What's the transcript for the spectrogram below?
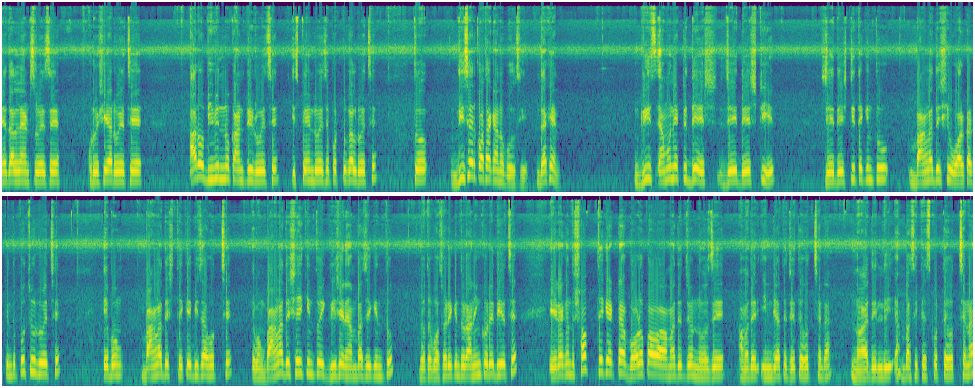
নেদারল্যান্ডস রয়েছে, ক্রোয়েশিয়া রয়েছে আরও বিভিন্ন কান্ট্রি রয়েছে স্পেন রয়েছে পর্তুগাল রয়েছে। তো গ্রিসের কথা কেন বলছি? দেখেন, গ্রিস এমন একটি দেশ, যে দেশটির, যে দেশটিতে কিন্তু বাংলাদেশি ওয়ার্কার কিন্তু প্রচুর রয়েছে এবং বাংলাদেশ থেকে ভিসা হচ্ছে এবং বাংলাদেশেই কিন্তু এই গ্রিসের অ্যাম্বাসি কিন্তু গত বছরে কিন্তু রানিং করে দিয়েছে। এটা কিন্তু সব থেকে একটা বড় পাওয়া আমাদের জন্য যে আমাদের ইন্ডিয়াতে যেতে হচ্ছে না, নয়াদিল্লি অ্যাম্বাসি ফেস করতে হচ্ছে না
